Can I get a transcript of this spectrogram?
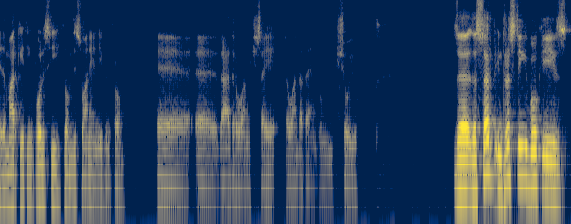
uh, the marketing policy from this one, and even from uh, uh, the other one, which is I, the one that I am going to show you. The, the third interesting book is,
